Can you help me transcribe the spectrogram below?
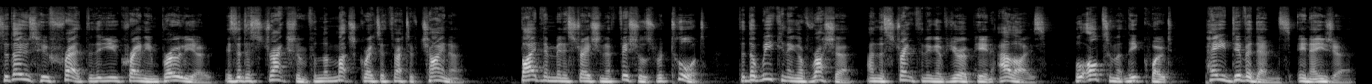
To those who fret that the Ukraine imbroglio is a distraction from the much greater threat of China, Biden administration officials retort that the weakening of Russia and the strengthening of European allies will ultimately, quote, pay dividends in Asia.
